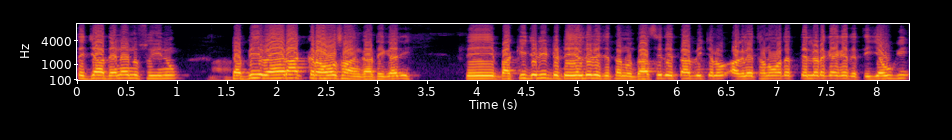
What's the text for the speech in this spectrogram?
ਤੀਜਾ ਦਿਨ ਇਹਨੂੰ ਸੂਈ ਨੂੰ। ਡੱਬੀ ਵੈੜ ਆ ਕ੍ਰੋਸ ਆਂਗਾ ਠੀਕ ਹੈ ਜੀ। ਤੇ ਬਾਕੀ ਜਿਹੜੀ ਡਿਟੇਲ ਦੇ ਵਿੱਚ ਤੁਹਾਨੂੰ ਦੱਸ ਹੀ ਦਿੱਤਾ ਵੀ ਚਲੋ ਅਗਲੇ ਤੁਹਾਨੂੰ ਉਹ ਤੇ ਤਿੱਲੜ ਕਹਿ ਕੇ ਦਿੱਤੀ ਜਾਊਗੀ।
